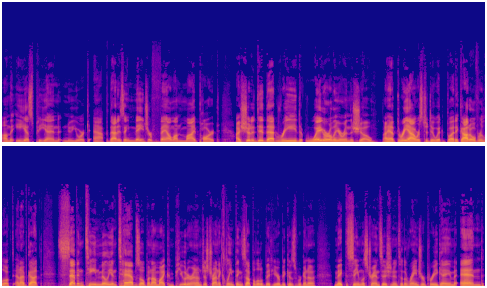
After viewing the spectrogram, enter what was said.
on the ESPN New York app. That is a major fail on my part. I should have did that read way earlier in the show. I had three hours to do it, but it got overlooked, and I've got 17 million tabs open on my computer, and I'm just trying to clean things up a little bit here because we're going to make the seamless transition into the Ranger pregame. And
